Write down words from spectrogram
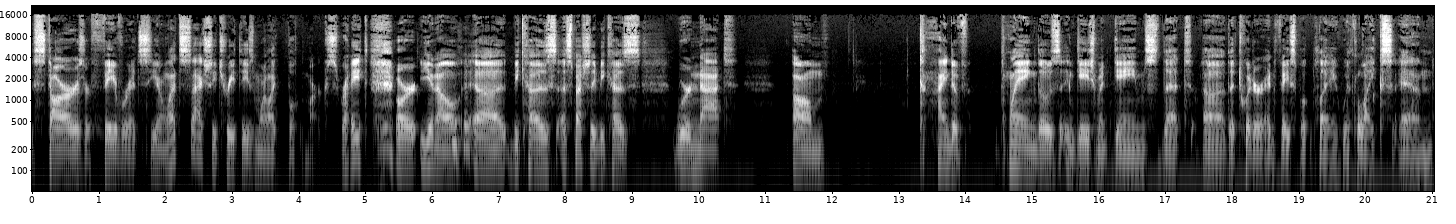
stars or favorites you know let's actually treat these more like bookmarks right or you know uh, because especially because we're not um kind of playing those engagement games that uh, the Twitter and Facebook play with likes and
